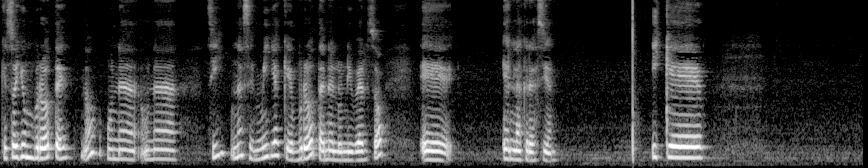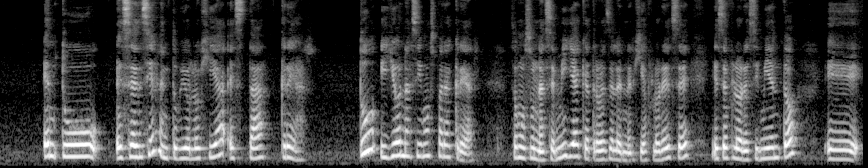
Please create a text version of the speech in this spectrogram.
Que soy un brote, ¿no? Una, una, sí, una semilla que brota en el universo, eh, en la creación. Y que en tu esencia, en tu biología, está crear. Tú y yo nacimos para crear. Somos una semilla que a través de la energía florece y ese florecimiento, eh,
